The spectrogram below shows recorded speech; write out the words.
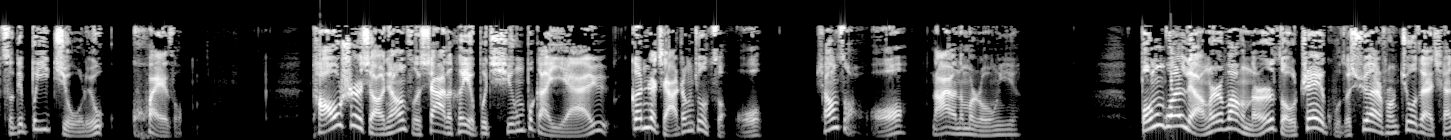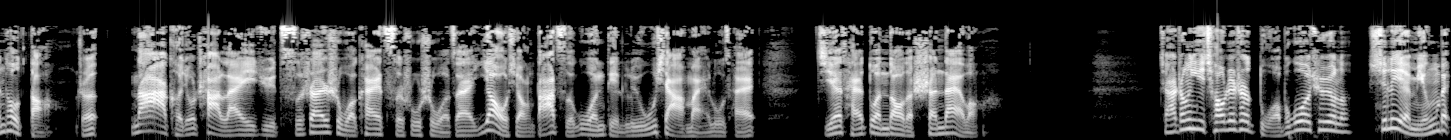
此地不宜久留，快走。陶氏小娘子吓得可也不轻，不敢言语，跟着贾政就走。想走，哪有那么容易？甭管两个人往哪儿走，这股子旋风就在前头挡着，那可就差来一句：“此山是我开，此树是我栽。要想打此过，你得留下买路财，劫财断道的山大王啊！”贾政一瞧这事躲不过去了，心里也明白，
